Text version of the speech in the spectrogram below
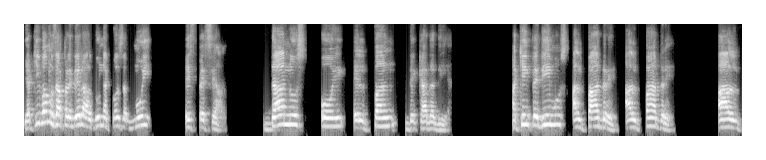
Y aquí vamos a aprender alguna cosa muy especial. Danos hoy el pan de cada día. ¿A pedimos? Al Padre, al Padre, al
